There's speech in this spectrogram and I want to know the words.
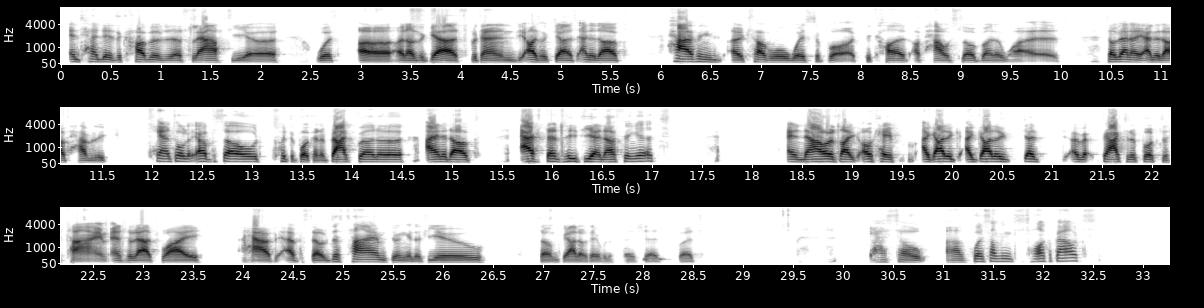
intended to cover this last year with uh, another guest, but then the other guest ended up having uh, trouble with the book because of how slow burner was. So then I ended up having to cancel the episode, put the book on a back burner. I ended up accidentally DNFing it, and now it's like, okay, I gotta, I gotta get uh, back to the book this time, and so that's why have the episode this time, doing a review. So I'm glad I was able to finish it, but yeah, so uh, for something to talk about,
